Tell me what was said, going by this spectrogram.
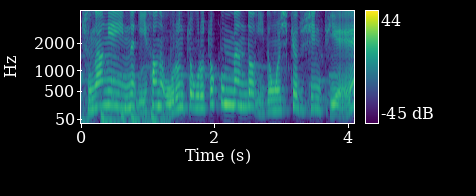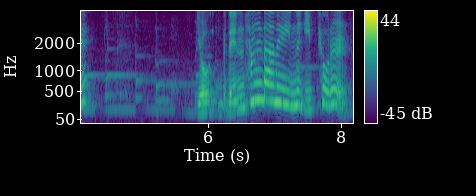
중앙에 있는 이 선을 오른쪽으로 조금만 더 이동을 시켜 주신 뒤에 여, 맨 상단에 있는 이 표를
